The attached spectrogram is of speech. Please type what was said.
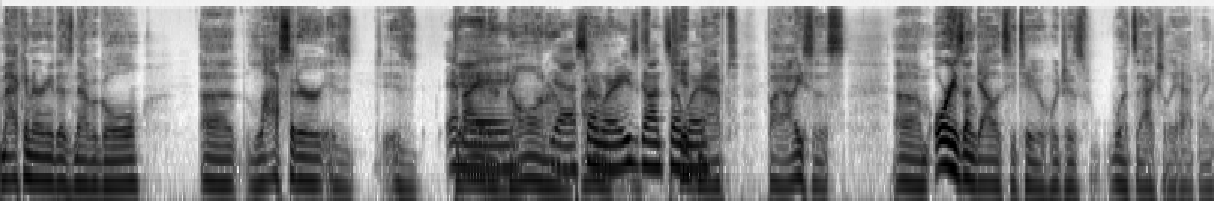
McInerney doesn't have a goal. Uh, Lassiter is is dead or gone. Or, Yeah, somewhere. know, He's gone somewhere. Kidnapped by ISIS. Um, or he's on Galaxy 2, which is what's actually happening.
